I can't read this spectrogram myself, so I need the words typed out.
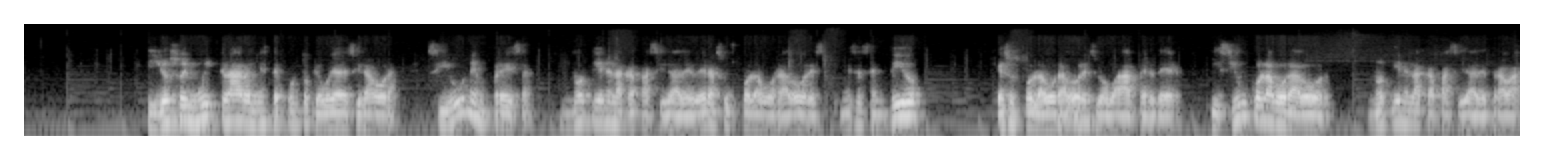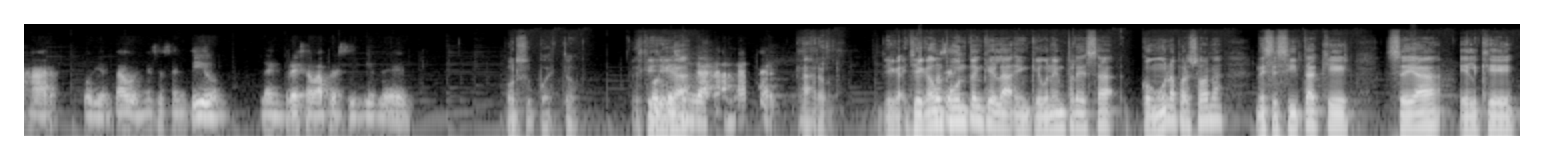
Y yo soy muy claro en este punto que voy a decir ahora. Si una empresa no tiene la capacidad de ver a sus colaboradores en ese sentido, esos colaboradores lo va a perder. Y si un colaborador no tiene la capacidad de trabajar orientado en ese sentido, la empresa va a prescindir de él. Por supuesto. Es que Porque llega, es un ganar-ganar. Claro. Llega, llega un punto en que, la, en que una empresa con una persona necesita que sea el que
